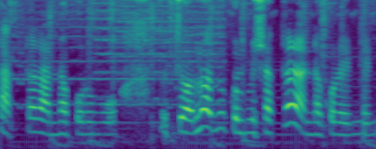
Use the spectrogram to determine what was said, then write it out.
শাকটা রান্না করব। তো চলো আমি কলমি শাকটা রান্না করে নিই।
